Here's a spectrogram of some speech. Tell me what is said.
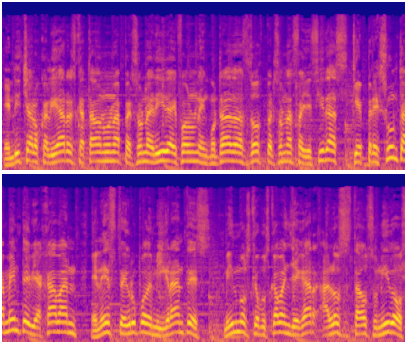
En dicha localidad rescataron una persona herida y fueron encontradas dos personas fallecidas que presuntamente viajaban en este grupo de migrantes, mismos que buscaban llegar a los Estados Unidos.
